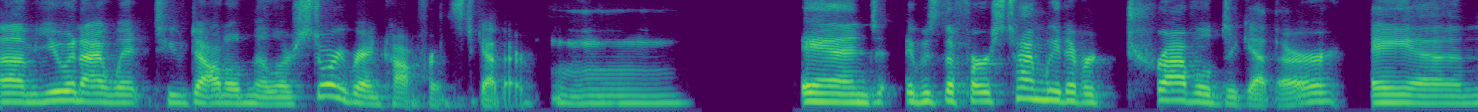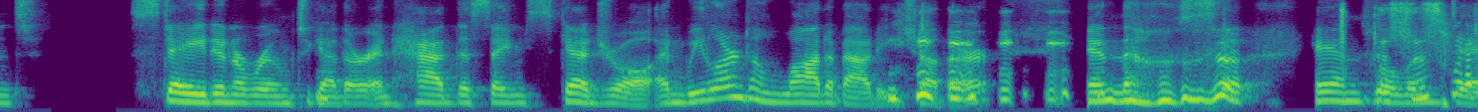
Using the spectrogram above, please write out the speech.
Um, you and i went to donald miller story brand conference together. Mm. and it was the first time we'd ever traveled together and stayed in a room together and had the same schedule and we learned a lot about each other in those handful this is what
